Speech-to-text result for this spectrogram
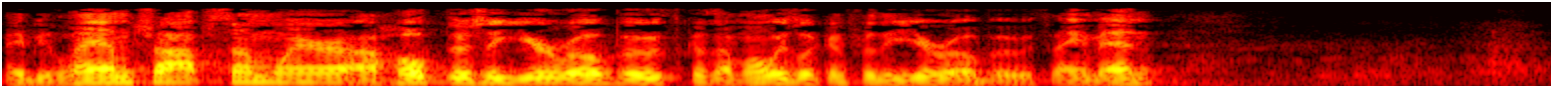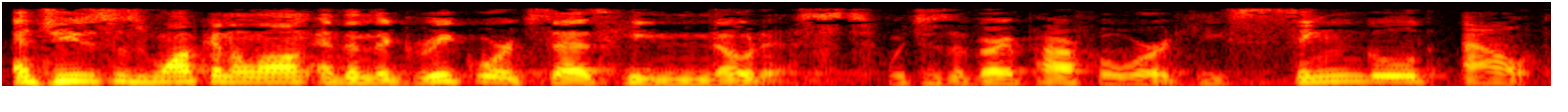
maybe lamb chop somewhere. I hope there's a Euro booth because I'm always looking for the Euro booth. Amen. And Jesus is walking along, and then the Greek word says he noticed, which is a very powerful word. He singled out,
